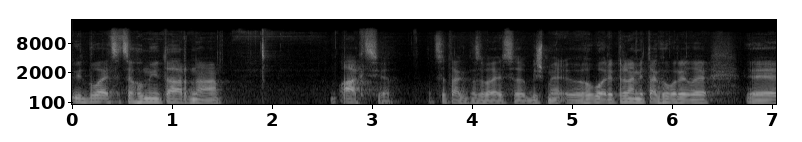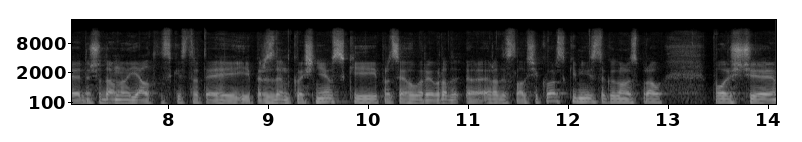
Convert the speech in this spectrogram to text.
відбувається ця гуманітарна акція? Це так називається більш говорять. Принаймні так говорили е, нещодавно на Ялтинській стратегії і президент Квашнєвський, і про це говорив е, Радислав Сікорський, міністр економічних справ Польщі.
